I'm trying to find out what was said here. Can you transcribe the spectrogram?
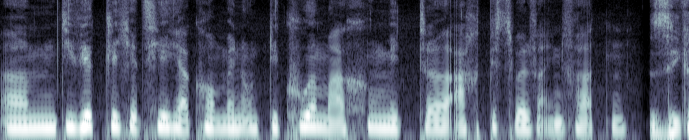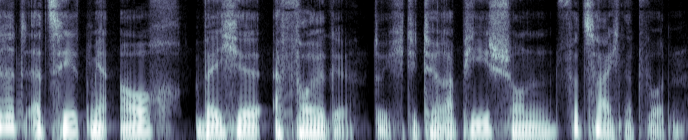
ähm, die wirklich jetzt hierher kommen und die Kur machen mit äh, acht bis zwölf Einfahrten. Sigrid erzählt mir auch, welche Erfolge durch die Therapie schon verzeichnet wurden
